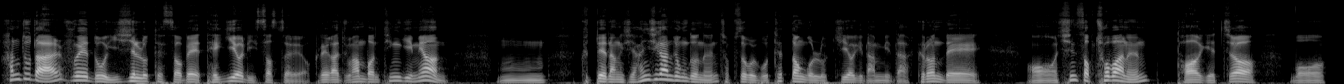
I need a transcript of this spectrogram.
한두 달 후에도 이실로테 섭에 대기열이 있었어요. 그래가지고 한번 튕기면, 음, 그때 당시 한 시간 정도는 접속을 못했던 걸로 기억이 납니다. 그런데, 어, 신섭 초반은 더 하겠죠? 뭐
